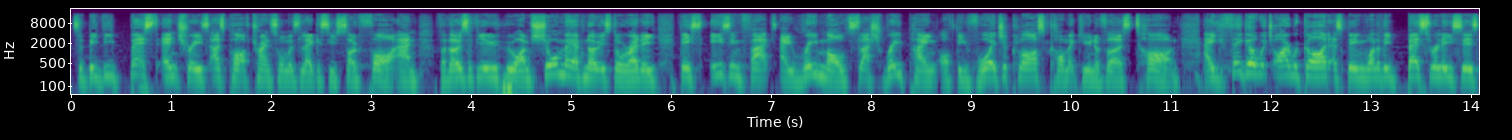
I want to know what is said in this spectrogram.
to be the best entries as part of Transformers Legacy so far and for those of you who I'm sure may have noticed already this is in fact a remold slash repaint of the Voyager class comic universe Tarn. A figure which I regard as being one of the best releases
